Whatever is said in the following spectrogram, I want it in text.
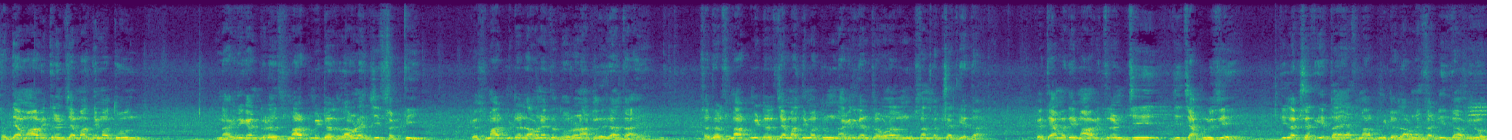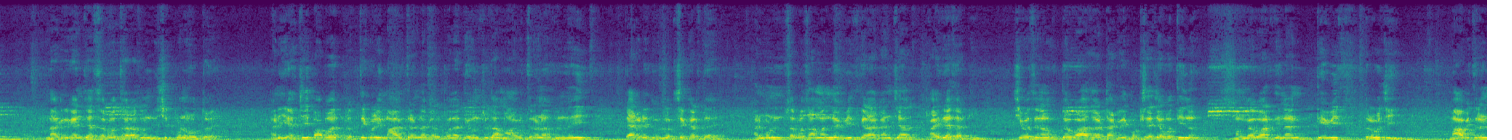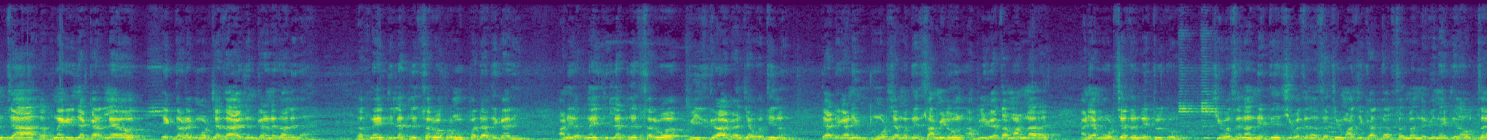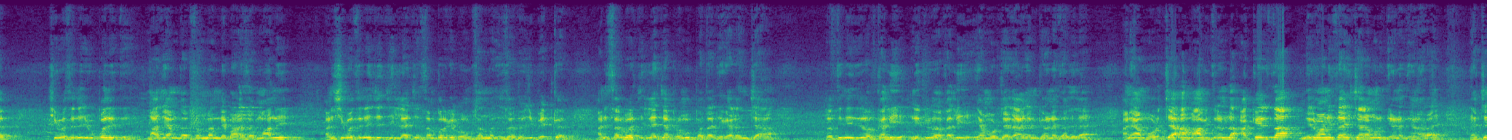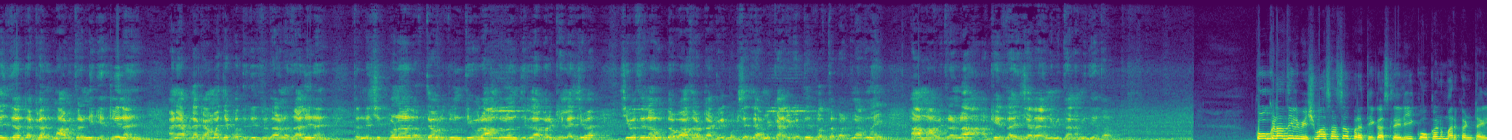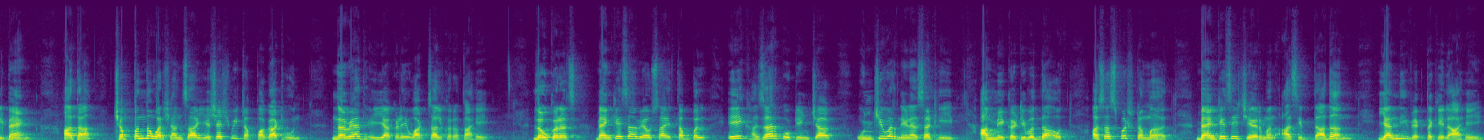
सध्या महावितरणच्या माध्यमातून नागरिकांकडं स्मार्ट मीटर लावण्याची सक्ती किंवा स्मार्ट मीटर लावण्याचं धोरण आखलं जात आहे. सदर स्मार्ट मीटरच्या माध्यमातून नागरिकांचं होणारं नुकसान लक्षात घेता किंवा त्यामध्ये महावितरणची जी चापलूसी आहे ती लक्षात घेता या स्मार्ट मीटर लावण्यासाठीचा विरोध नागरिकांच्या सर्व थरातून निश्चितपणे होतो आहे आणि याची बाबत प्रत्येक वेळी महावितरणला कल्पना देऊनसुद्धा महावितरण अजूनही त्याकडे दुर्लक्ष करत आहे. आणि म्हणून सर्वसामान्य वीज ग्राहकांच्या फायद्यासाठी शिवसेना उद्धव बाळासाहेब ठाकरे पक्षाच्या वतीनं मंगळवार दिनांक तेवीस रोजी महावितरणच्या रत्नागिरीच्या कार्यालयावर एक धडक मोर्चाचं आयोजन करण्यात आलेलं आहे. रत्नागिरी जिल्ह्यातले सर्व प्रमुख पदाधिकारी आणि रत्नागिरी जिल्ह्यातले सर्व वीज ग्राहकांच्या वतीनं त्या ठिकाणी मोर्चामध्ये सामील होऊन आपली व्यथा मांडणार आहे. आणि या मोर्चाचं नेतृत्व शिवसेना नेते शिवसेना सचिव माजी खासदार सन्मान्य विनायकी राऊत साहेब शिवसेनेचे उपनेते माजी आमदार सन्मान्य बाळासाहेब माने आणि शिवसेनेचे जिल्ह्याचे संपर्क प्रमुख सन्मान्य सदोजी बेटकर आणि सर्व जिल्ह्याच्या प्रमुख पदाधिकाऱ्यांच्या प्रतिनिधित्वाखाली नेतृत्वाखाली या मोर्चाचं आयोजन करण्यात आलेलं आहे. आणि हा मोर्चा हा महावितरणला अखेरचा निर्वाणीचा इशारा म्हणून देण्यात येणार आहे. ह्याच्याची जर दखल महावितरणनी घेतली नाही आणि आपल्या कामाच्या पद्धतीत सुधारणा झाली नाही तर निश्चितपणे रस्त्यावर उतरून तीव्र आंदोलन जिल्हाभर केल्याशिवाय शिवसेना उद्धव बाळासाहेब ठाकरे पक्षाचे आम्ही कार्यकर्ते स्वस्त पाठणार नाही हा महावितरणला अखेरचा इशारा या निमित्तानं आम्ही देत आहोत. कोकणातील विश्वासाचं प्रतीक असलेली कोकण मर्कंटाईल बँक आता छप्पन्न वर्षांचा यशस्वी टप्पा गाठून नव्या ध्येयाकडे वाटचाल करत आहे. लवकरच बँकेचा व्यवसाय तब्बल एक हजार कोटींच्या उंचीवर नेण्यासाठी आम्ही कटिबद्ध आहोत असं स्पष्ट मत बँकेचे चेअरमन आसिफ दादन यांनी व्यक्त केलं आहे.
